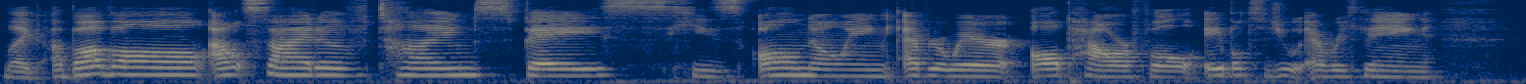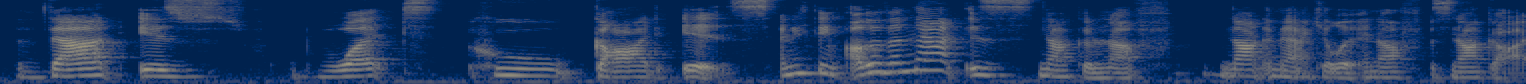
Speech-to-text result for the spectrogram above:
Like above all, outside of time, space, he's all knowing, everywhere, all powerful, able to do everything. That is what who God is. Anything other than that is not good enough, not immaculate enough, is not God.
